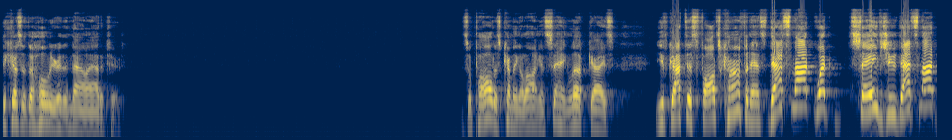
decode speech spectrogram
Because of the holier than thou attitude. So Paul is coming along and saying, look, guys, You've got this false confidence. That's not what saves you. That's not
